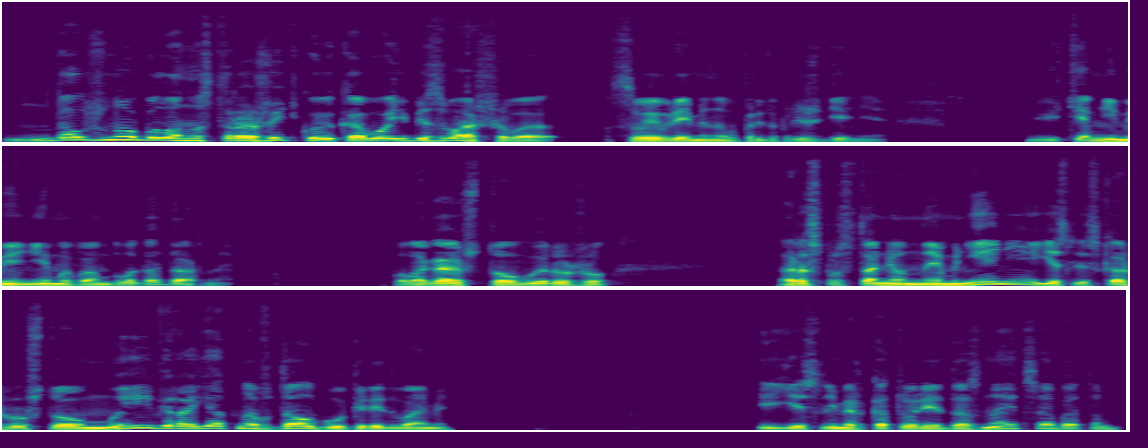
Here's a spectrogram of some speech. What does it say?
должно было насторожить кое-кого и без вашего своевременного предупреждения. И тем не менее мы вам благодарны. Полагаю, что выражу распространенное мнение, если скажу, что мы, вероятно, в долгу перед вами. И если Меркатория дознается об этом,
